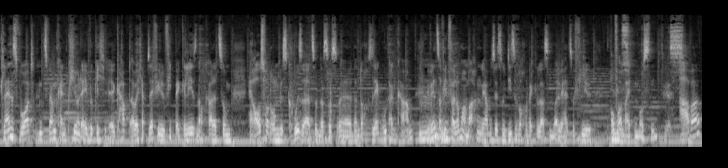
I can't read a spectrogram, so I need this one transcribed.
kleines Wort, wir haben kein QA wirklich äh, gehabt, aber ich habe sehr viel Feedback gelesen, auch gerade zum Herausforderung des Quizards und dass das äh, dann doch sehr gut ankam. Wir werden es auf jeden Fall nochmal machen. Wir haben uns jetzt nur diese Woche weggelassen, weil wir halt so viel aufarbeiten mussten. Yes. Aber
